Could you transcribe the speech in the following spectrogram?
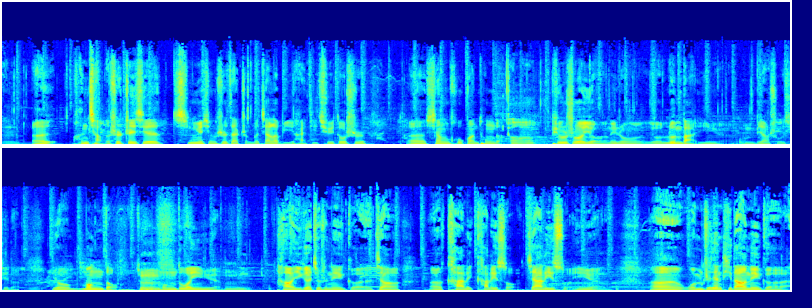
嗯。呃，很巧的是，这些音乐形式在整个加勒比海地区都是呃相互贯通的。哦。譬如说有那种有伦巴音乐，我们比较熟悉的，有蒙斗，就是嗯。蒙多音乐，嗯。还有一个就是那个叫呃卡利卡利索加利索音乐。呃，我们之前提到那个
